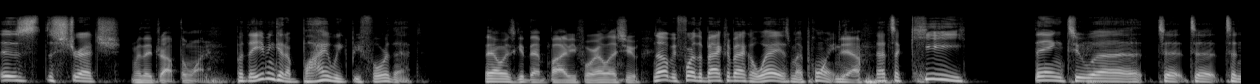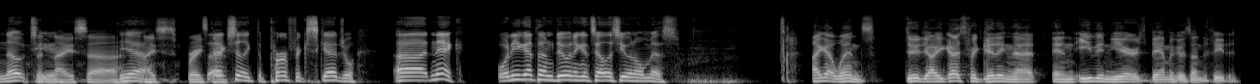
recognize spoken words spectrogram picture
is the stretch. Where they drop the one. But they even get a bye week before that. They always get that bye before LSU. No, before the back to back away is my point. Yeah. that's a key thing to uh to to to note It's a here. nice, uh, Yeah. nice break It's there. actually like the perfect schedule. Uh, Nick, what do you got them doing against LSU and Ole Miss? I got wins. Dude, are you guys forgetting that in even years, Bama goes undefeated?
